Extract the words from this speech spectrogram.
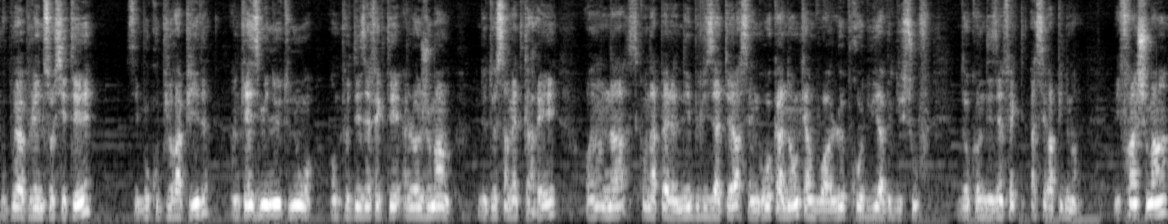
Vous pouvez appeler une société, c'est beaucoup plus rapide. En 15 minutes, nous, on peut désinfecter un logement de 200 mètres carrés. On a ce qu'on appelle un nébulisateur, c'est un gros canon qui envoie le produit avec du souffle, donc on désinfecte assez rapidement. Mais franchement,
